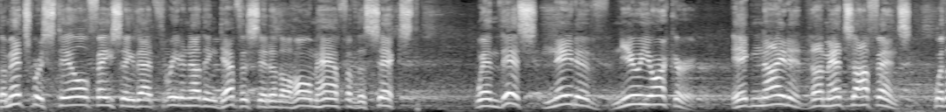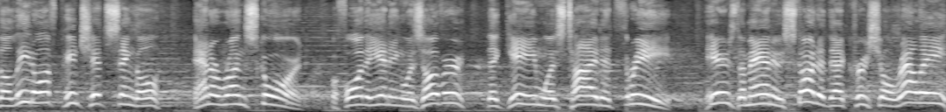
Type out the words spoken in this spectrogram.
The Mets were still facing that 3 0 deficit in the home half of the sixth when this native New Yorker ignited the Mets offense with a leadoff pinch hit single and a run scored. Before the inning was over, the game was tied at three. Here's the man who started that crucial rally,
